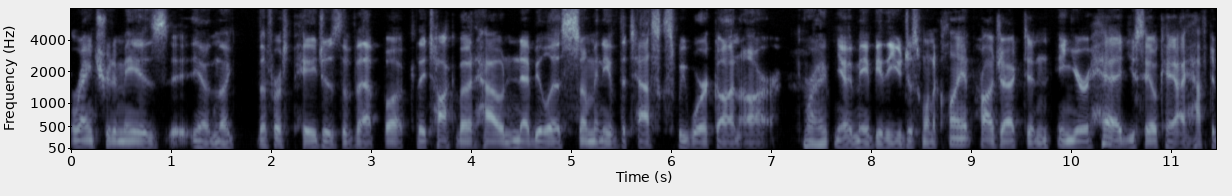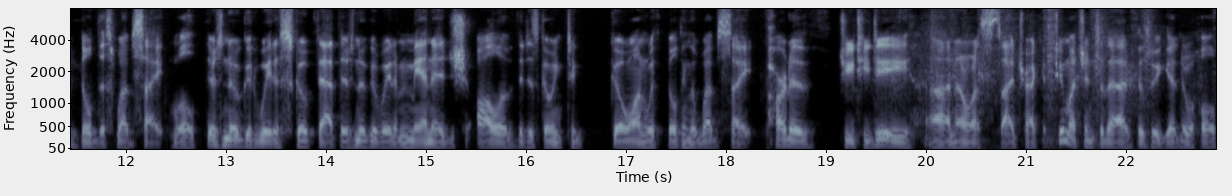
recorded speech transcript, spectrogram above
rang true to me is, uh, you know, in like the first pages of that book, they talk about how nebulous so many of the tasks we work on are Right. you know, it may be that you just want a client project and in your head you say, okay, I have to build this website. Well, there's no good way to scope that. There's no good way to manage all of that is going to go on with building the website. Part of GTD, uh, and I don't want to sidetrack it too much into that because we get into a whole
